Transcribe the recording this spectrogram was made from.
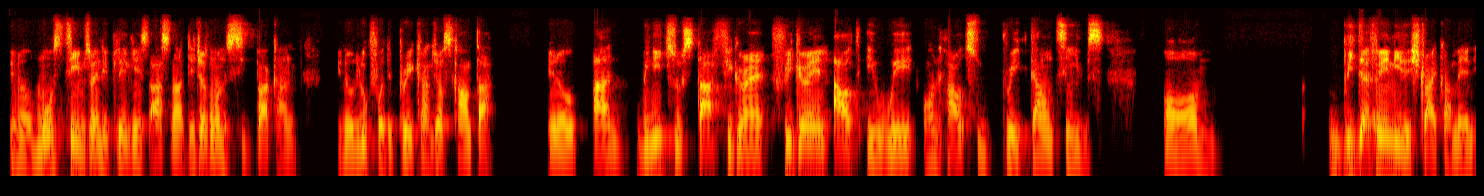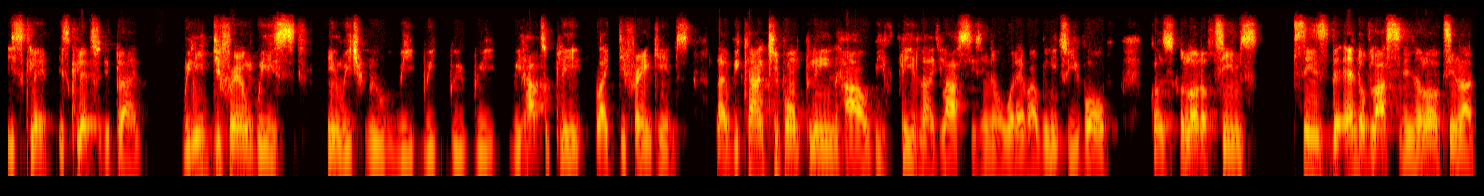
You know, most teams when they play against Arsenal, they just want to sit back and you know look for the break and just counter. You know, and we need to start figuring figuring out a way on how to break down teams. Um, we definitely need a striker, man. It's clear. It's clear to the blind. We need different ways in which we we, we, we, we we have to play like different games. Like we can't keep on playing how we've played like last season or whatever. We need to evolve because a lot of teams since the end of last season, a lot of teams had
